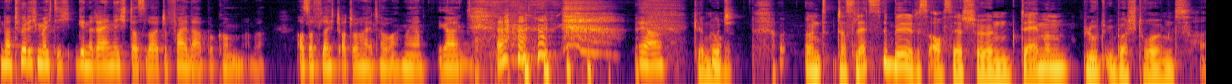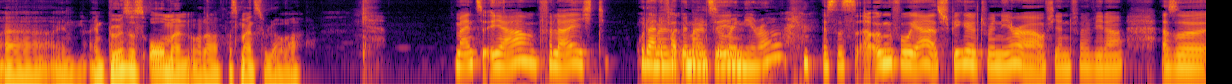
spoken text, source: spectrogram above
natürlich möchte ich generell nicht, dass Leute Pfeile abbekommen, aber außer vielleicht Otto Hightower. Naja, egal. ja, genau. gut. Und das letzte Bild ist auch sehr schön. Damon blutüberströmt. Äh, ein, ein böses Omen, oder was meinst du, Laura? Meinst du, ja, vielleicht. Oder eine mal, Verbindung mal zu Rhaenyra? Es ist irgendwo, ja, es spiegelt Rhaenyra auf jeden Fall wieder. Also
